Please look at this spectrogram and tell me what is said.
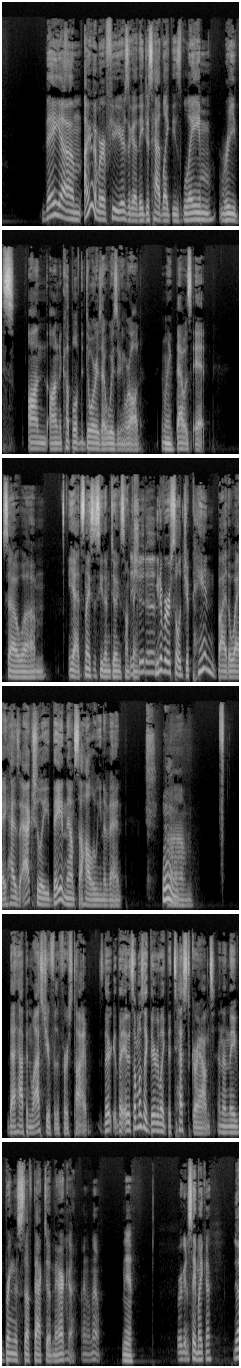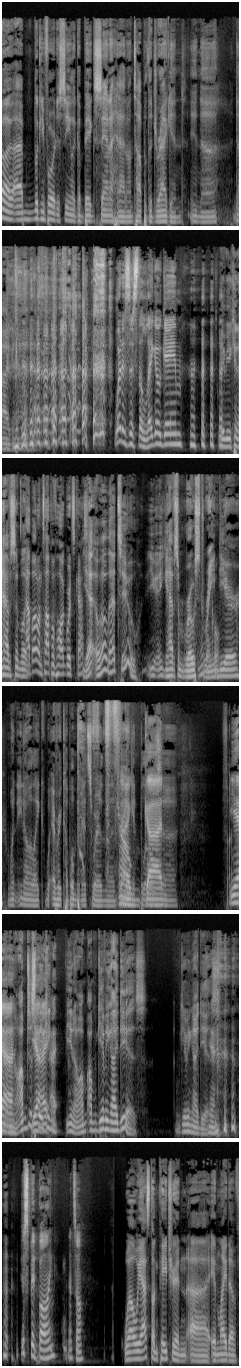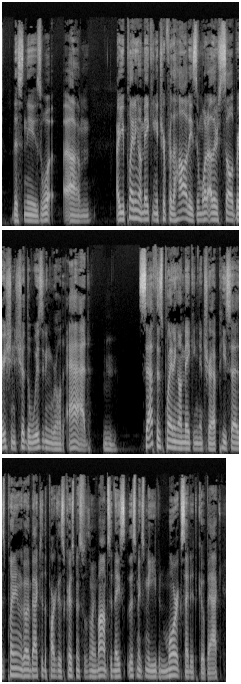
They um I remember a few years ago they just had like these lame wreaths on on a couple of the doors at Wizarding World. And like that was it. So um yeah, it's nice to see them doing something. They should. Uh, Universal Japan, by the way, has actually they announced a Halloween event. Mm. Um that happened last year for the first time. They're, they- it's almost like they're like the test ground, and then they bring this stuff back to America. I don't know. yeah. We're gonna say, Micah. No, I, I'm looking forward to seeing like a big Santa hat on top of the dragon in uh, Diagon. What is this? The Lego game? Maybe you can have some like How about on top of Hogwarts Castle? Yeah, well, that too. You, you can have some roast That'd be cool. reindeer when you know, like every couple of minutes, where the dragon blows. Oh, God. Uh, f- I Yeah. don't know. I'm just Yeah, I- thinking. I- you know, I'm I'm giving ideas. I'm giving ideas. Yeah. Just spitballing. That's all. Well, we asked on Patreon uh, in light of this news, what um, are you planning on making a trip for the holidays, and what other celebration should the Wizarding World add? Mhm. Seth is planning on making a trip. He says planning on going back to the park this Christmas with my mom, so they, this makes me even more excited to go back.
